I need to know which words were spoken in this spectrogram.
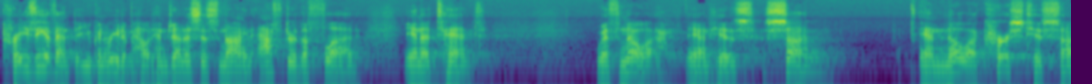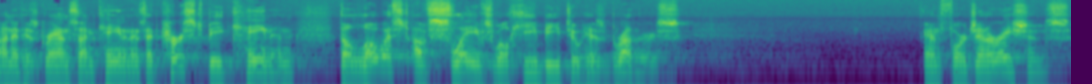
crazy event that you can read about in Genesis 9 after the flood in a tent with Noah and his son. And Noah cursed his son and his grandson Canaan and said, Cursed be Canaan, the lowest of slaves will he be to his brothers. And for generations,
